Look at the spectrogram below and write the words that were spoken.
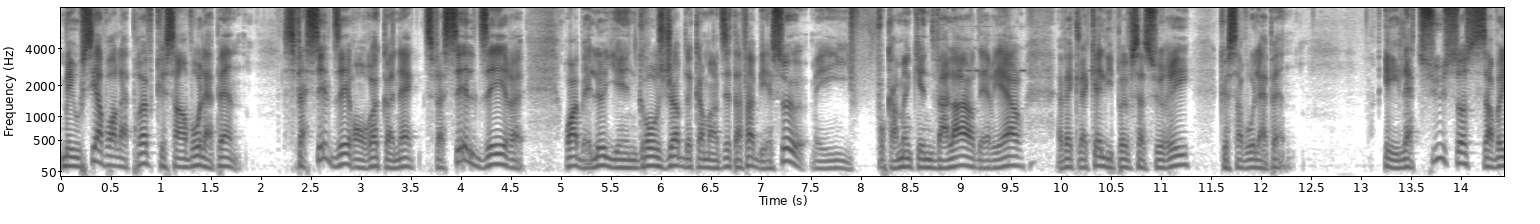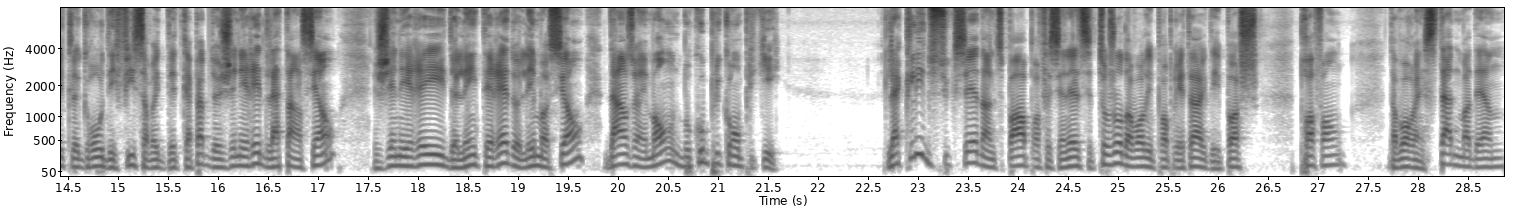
mais aussi avoir la preuve que ça en vaut la peine. C'est facile de dire on reconnecte. C'est facile de dire euh, Ouais, ben là, il y a une grosse job de commandite à faire, bien sûr, mais il faut quand même qu'il y ait une valeur derrière avec laquelle ils peuvent s'assurer que ça vaut la peine. Et là-dessus, ça, ça va être le gros défi. Ça va être d'être capable de générer de l'attention, générer de l'intérêt, de l'émotion dans un monde beaucoup plus compliqué. La clé du succès dans le sport professionnel, c'est toujours d'avoir des propriétaires avec des poches profondes, d'avoir un stade moderne,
